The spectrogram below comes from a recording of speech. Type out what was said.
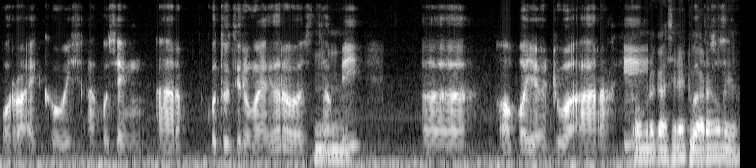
ora egois. Aku sing arep kudu di rumah terus. Tapi eh apa ya dua arah ki Komunikasinya dua arah ngono ya.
